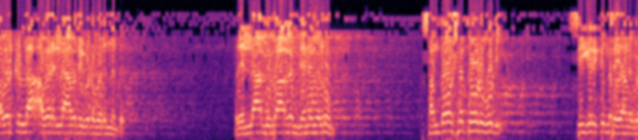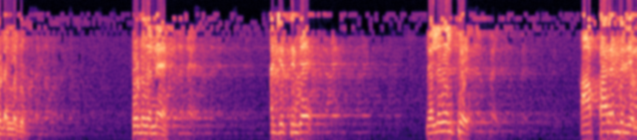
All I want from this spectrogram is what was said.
അവർക്കുള്ള അവരെല്ലാവരും ഇവിടെ വരുന്നുണ്ട്. അതെല്ലാ വിഭാഗം ജനങ്ങളും സന്തോഷത്തോടുകൂടി സ്വീകരിക്കുന്നവരെയാണ് ഇവിടെ ഉള്ളത്. അതുകൊണ്ട് തന്നെ രാജ്യത്തിന്റെ നിലനിൽപ്പ് ആ പാരമ്പര്യം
